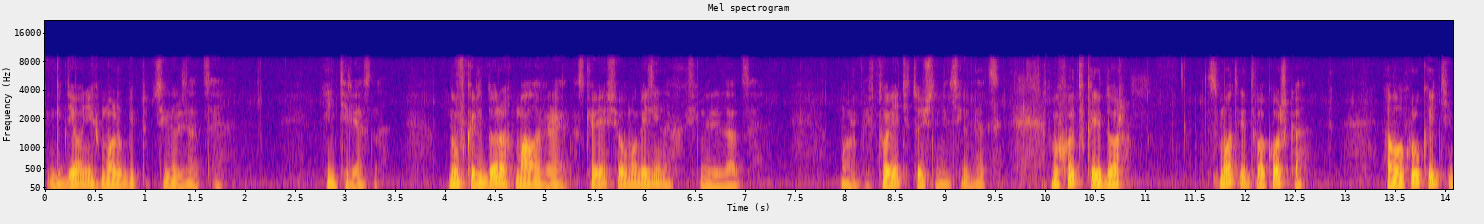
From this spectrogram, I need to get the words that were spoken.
где у них может быть тут сигнализация? Интересно. Ну, в коридорах маловероятно. Скорее всего, в магазинах сигнализация. Может быть, в туалете точно нет сигнализации. Выходит в коридор, смотрит в окошко, а вокруг эти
